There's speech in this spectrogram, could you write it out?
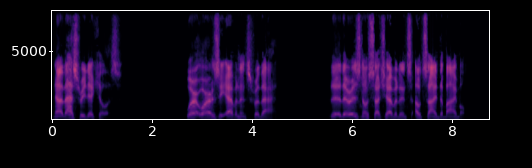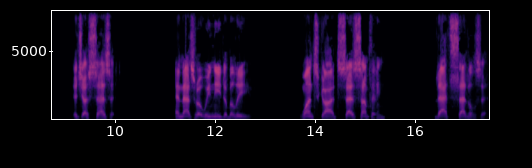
Now that's ridiculous. Where, where is the evidence for that? There, there is no such evidence outside the Bible. It just says it. And that's what we need to believe. Once God says something, that settles it.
